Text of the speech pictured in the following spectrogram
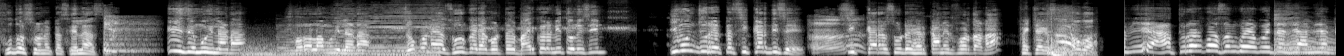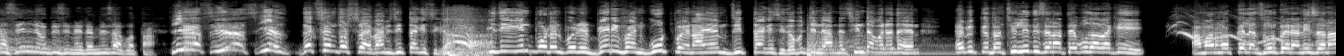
সুদর্শন একটা ছেলে আছে। এই যে মহিলাটা, সরলা মহিলাটা, যখন জোর করে করতে বাইর করে নিতে চলেছিন ইমন জোরে একটা শিক্ষার দিছে। শিক্ষারের সুটে হের কানের পর্দাটা ফাইটা গেছে। নগদ। আমি আতুরের কসম কইয়া কইতাছি আমি একটা সিল্লিও দিছি না এটা মিছা কথা। ইয়েস ইয়েস ইয়েস দেখছেন দোষ সাহেব আমি জিততা গেছি গা এই important point very fine good point I am জিততা গেছি গা বুঝছেন? আপনি চিন্তা করে দেখেন এ ব্যক্তি তো চিল্লি দিছে না তে বুঝা দেখি আমার মক্কেলে জোর করে নিছে না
